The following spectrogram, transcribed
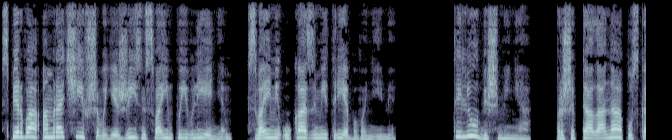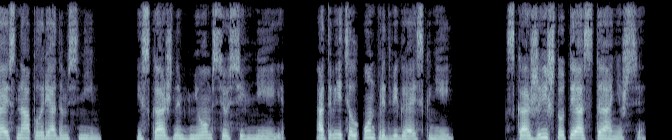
сперва омрачившего ей жизнь своим появлением, своими указами и требованиями. — Ты любишь меня, — прошептала она, опускаясь на пол рядом с ним, — и с каждым днем все сильнее ответил он, придвигаясь к ней. Скажи, что ты останешься.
